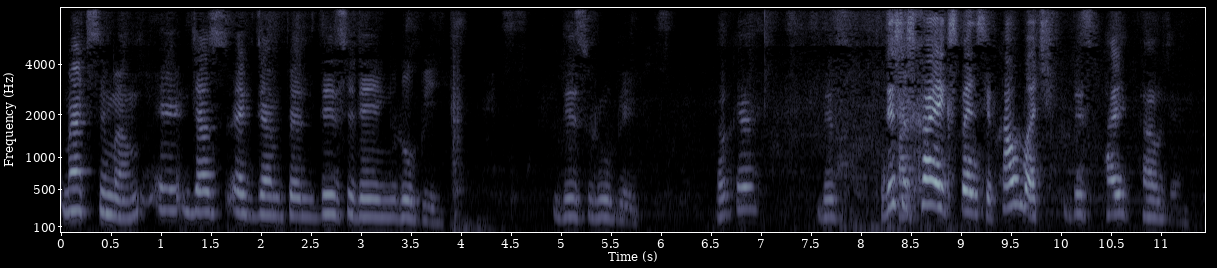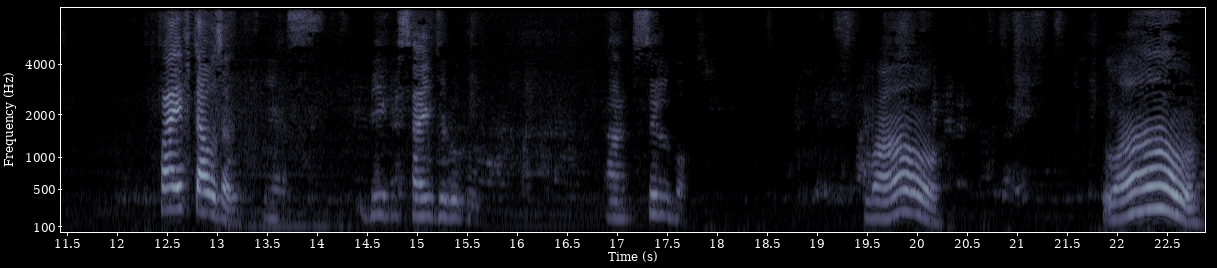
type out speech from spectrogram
Maximum. eh, Just example, this ring ruby. This ruby. Okay? This This is high expensive. How much? this five thousand. Five thousand. Yes. Big size ruby. And silver. Wow. Wow.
